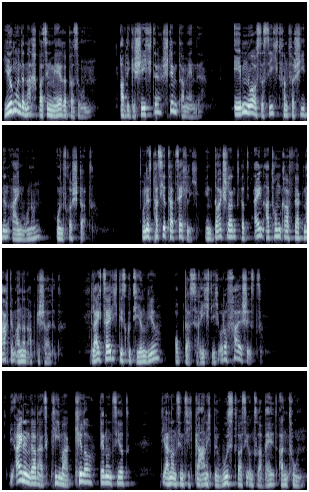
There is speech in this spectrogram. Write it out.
Jürgen und der Nachbar sind mehrere Personen. Aber die Geschichte stimmt am Ende. Eben nur aus der Sicht von verschiedenen Einwohnern unserer Stadt. Und es passiert tatsächlich. In Deutschland wird ein Atomkraftwerk nach dem anderen abgeschaltet. Gleichzeitig diskutieren wir, ob das richtig oder falsch ist. Die einen werden als Klimakiller denunziert, die anderen sind sich gar nicht bewusst, was sie unserer Welt antun.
